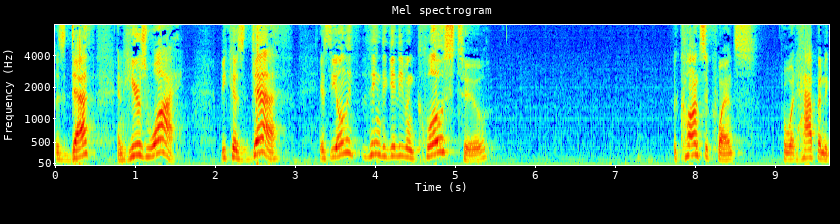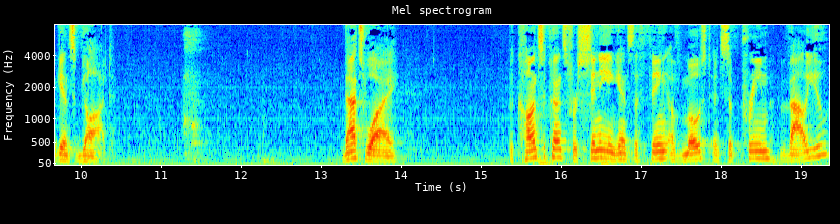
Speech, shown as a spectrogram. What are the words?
is death. And here's why. Because death is the only thing to get even close to the consequence for what happened against God. That's why the consequence for sinning against the thing of most and supreme value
